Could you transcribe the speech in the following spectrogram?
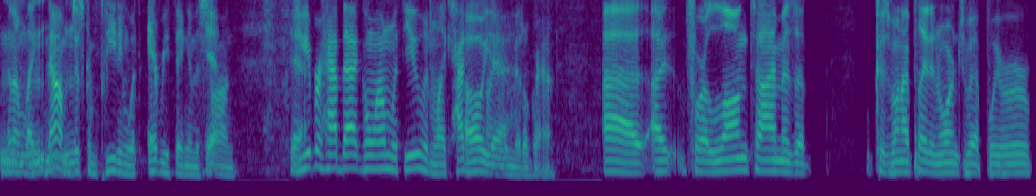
And I'm like, now I'm just competing with everything in the Mm-hmm, Yeah. song. Do Yeah. you ever have that go on with you? And like, how do you Oh, find yeah. your middle ground? Uh, I for a long time as a because when I played in Orange Whip, we were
